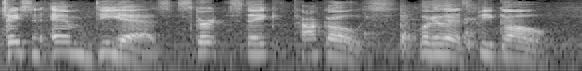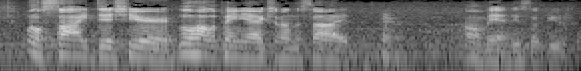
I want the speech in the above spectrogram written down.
Jason M. Diaz, skirt steak tacos. Look at this, pico. Little side dish here. Little jalapeno action on the side. Oh man, these look beautiful.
